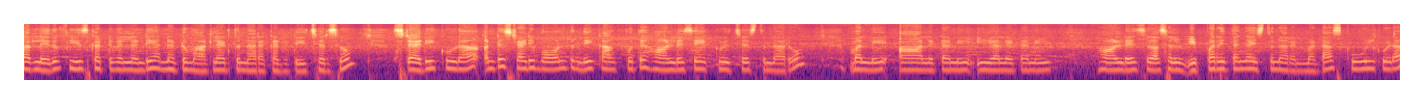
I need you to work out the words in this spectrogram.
పర్లేదు ఫీజు కట్టి వెళ్ళండి అన్నట్టు మాట్లాడుతున్నారు అక్కడ టీచర్స్ స్టడీ కూడా అంటే స్టడీ బాగుంటుంది కాకపోతే హాలిడేసే ఎక్కువ ఇచ్చేస్తున్నారు. మళ్ళీ ఆ అలెట్ అని ఈ అలెట్ అని హాలిడేస్ అసలు విపరీతంగా ఇస్తున్నారనమాట స్కూల్ కూడా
